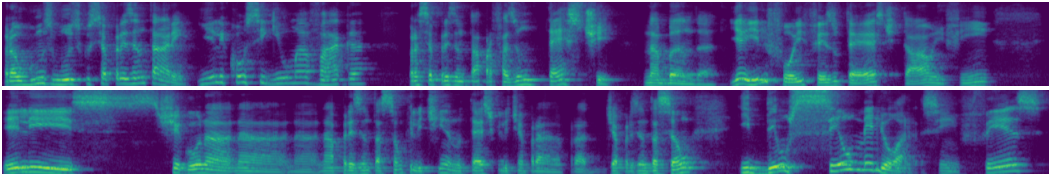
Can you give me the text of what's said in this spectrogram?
para alguns músicos se apresentarem. E ele conseguiu uma vaga para se apresentar, para fazer um teste na banda. E aí ele foi, fez o teste e tal, enfim. Ele chegou na, na, na, na, apresentação que ele tinha, no teste que ele tinha pra, pra, de apresentação, e deu o seu melhor, assim, fez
